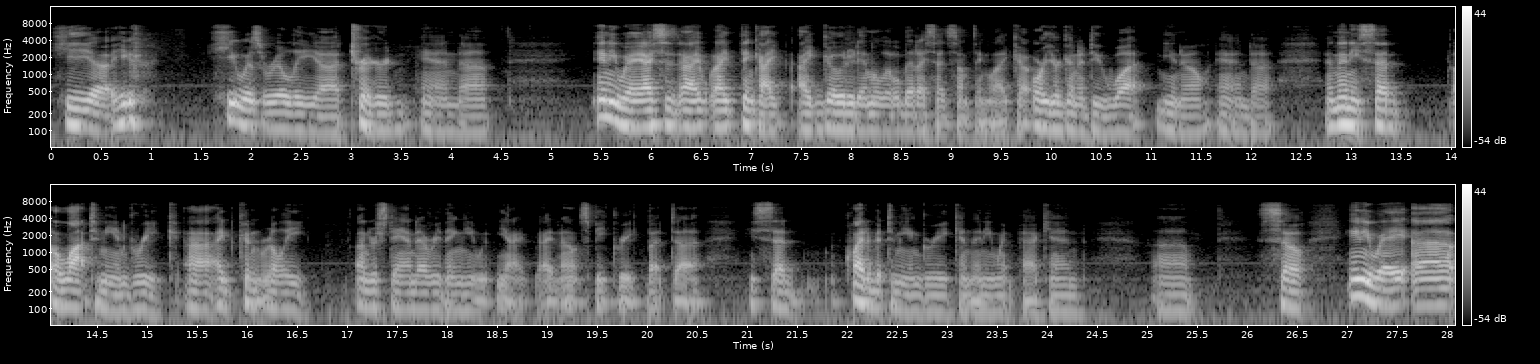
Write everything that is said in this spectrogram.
he, uh, he, he was really triggered, and anyway, I said, I, I think I, I goaded him a little bit. I said something like, or you're going to do what, you know, and, and then he said a lot to me in Greek. Uh, I couldn't really understand everything. He, would, yeah, I, I don't speak Greek, but uh, he said quite a bit to me in Greek, and then he went back in. Uh, so, anyway, uh,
